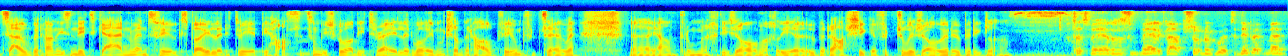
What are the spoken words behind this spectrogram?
selber habe ich es nicht gerne, wenn es viel gespoilert wird. Ich hasse zum Beispiel auch die Trailer, die immer schon den halben Film erzählen. Äh, ja, und darum möchte ich schon noch ein bisschen Überraschungen für die Zuschauer übrig lassen. Das wäre, wär, glaube ich, schon noch gut. Und eben, man,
